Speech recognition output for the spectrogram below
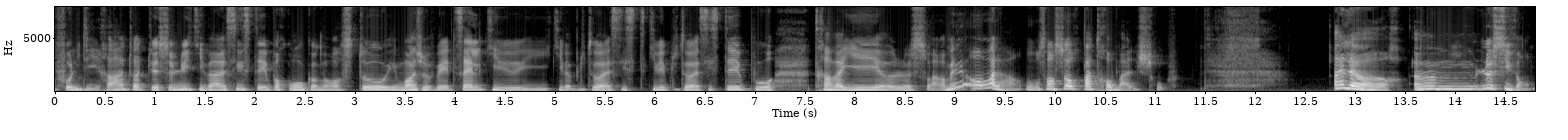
faut, le dire. Hein. Toi, tu es celui qui va insister pour qu'on commence tôt. Et moi, je vais être celle qui, qui, va, plutôt insister, qui va plutôt insister pour travailler le soir. Mais voilà, on s'en sort pas trop mal, je trouve. Alors, euh, le suivant.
